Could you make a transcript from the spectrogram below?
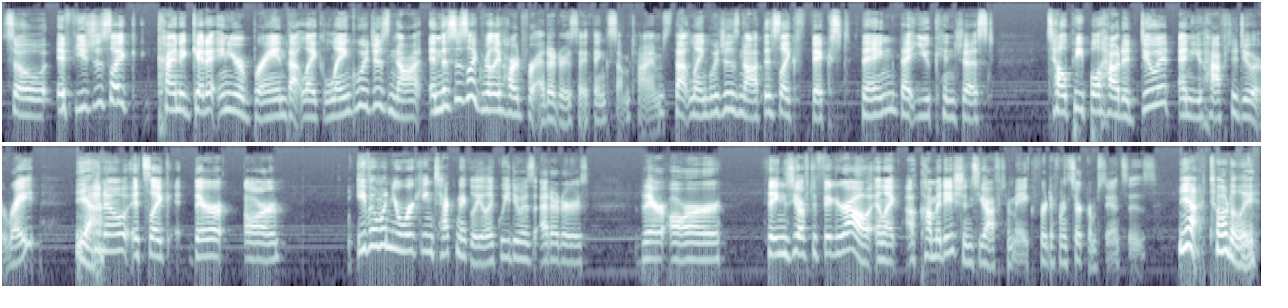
So if you just like kind of get it in your brain that like language is not, and this is like really hard for editors, I think sometimes, that language is not this like fixed thing that you can just tell people how to do it and you have to do it right. Yeah. You know, it's like there are, even when you're working technically, like we do as editors, there are things you have to figure out and like accommodations you have to make for different circumstances. Yeah. Totally.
